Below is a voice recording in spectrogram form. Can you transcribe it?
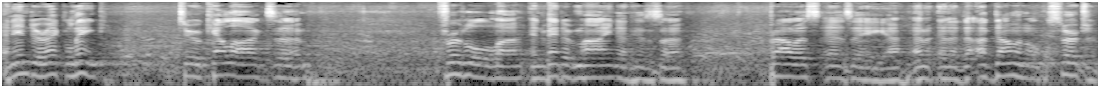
an indirect link to Kellogg's uh, fertile, uh, inventive mind and his prowess as a, an, an abdominal surgeon.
